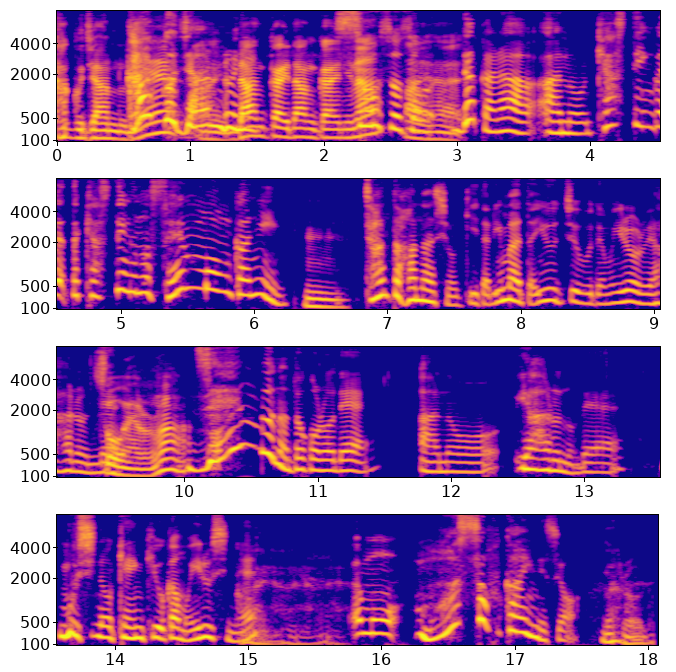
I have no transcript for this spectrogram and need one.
各ジャンルね。各ジャンルに。はい。段階段階にな。そうそうそう、はいはい。だからあのキャスティングやったらキャスティングの専門家にうん、ちゃんと話を聞いたり今やったら YouTube でもいろいろやはるんでそうやろな。全部のところであのやはるので虫の研究家もいるしはいはいね、はもうもっそ深いんですよ。いなるほど。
